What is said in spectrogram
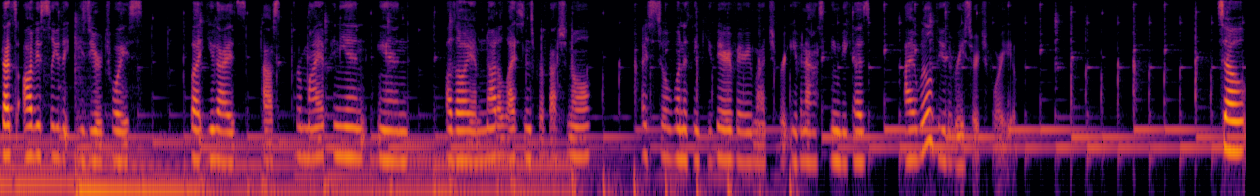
that's obviously the easier choice but you guys asked for my opinion and although I am not a licensed professional I still want to thank you very very much for even asking because I will do the research for you. So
